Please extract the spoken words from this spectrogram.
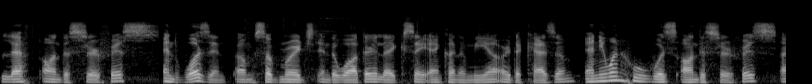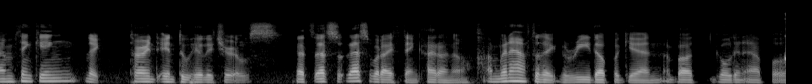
left on the surface and wasn't um submerged in the water like say Enkanomiya or the chasm anyone who was on the surface i'm thinking like turned into hilichurls that's that's that's what i think. I don't know. I'm gonna have to like read up again about golden apple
